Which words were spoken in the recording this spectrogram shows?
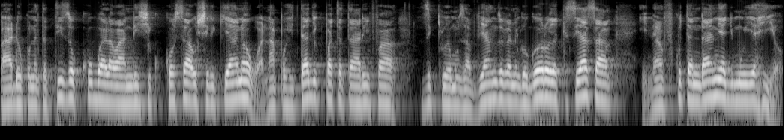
bado kuna tatizo kubwa la waandishi kukosa ushirikiano wanapohitaji kupata taarifa zikiwemo za vyanzo vya migogoro ya kisiasa inayofukuta ndani ya jumuiya hiyo,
